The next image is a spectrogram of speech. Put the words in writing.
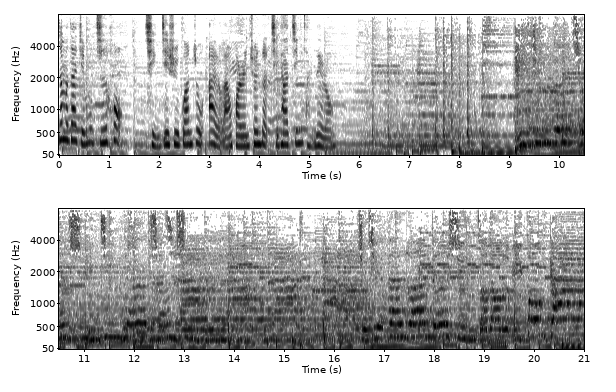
那么在节目之后，请继续关注爱尔兰华人圈的其他精彩内容。平静的城市，平静的城市，纠结烦乱的心找到了避风港。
